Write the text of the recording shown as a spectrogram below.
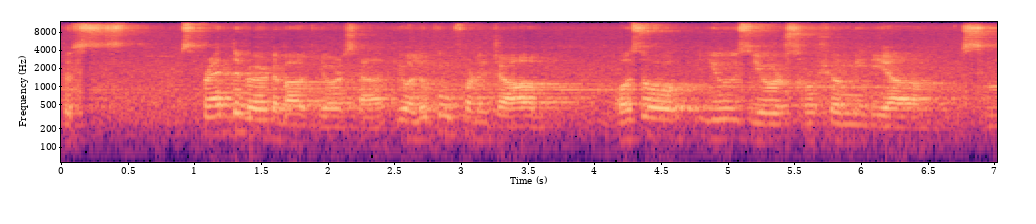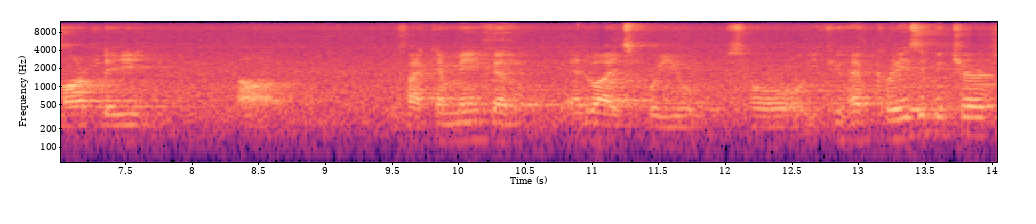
to spread the word about yourself. You are looking for a job. Also use your social media smartly. Uh, if I can make an advice for you. So if you have crazy pictures,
